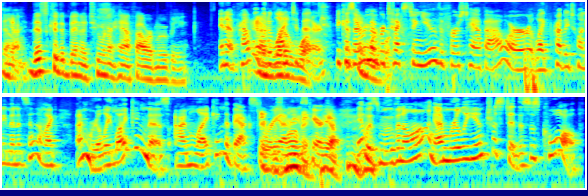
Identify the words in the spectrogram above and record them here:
film. yeah. This could have been a two and a half hour movie. And it probably would have liked it better because I remember texting you the first half hour, like probably 20 minutes in. I'm like, I'm really liking this. I'm liking the backstory on moving, these characters. yeah. It mm-hmm. was moving along. I'm really interested. This is cool.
